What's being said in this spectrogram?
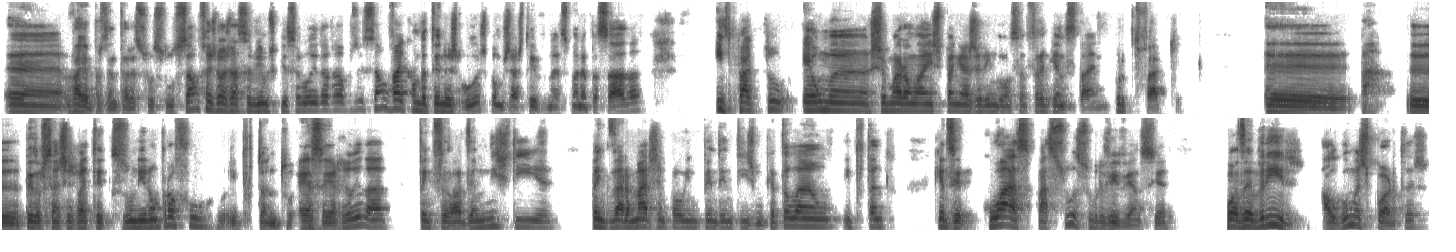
Uh, vai apresentar a sua solução. Ou seja, já sabíamos que ia ser um líder da oposição, vai combater nas ruas, como já esteve na semana passada, e de facto é uma. Chamaram lá em Espanha a geringonça Frankenstein, porque de facto pá, uh, Pedro Sánchez vai ter que se unir a um prófugo, e portanto essa é a realidade. Tem que falar de amnistia, tem que dar margem para o independentismo catalão, e portanto, quer dizer, quase para a sua sobrevivência, pode abrir algumas portas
